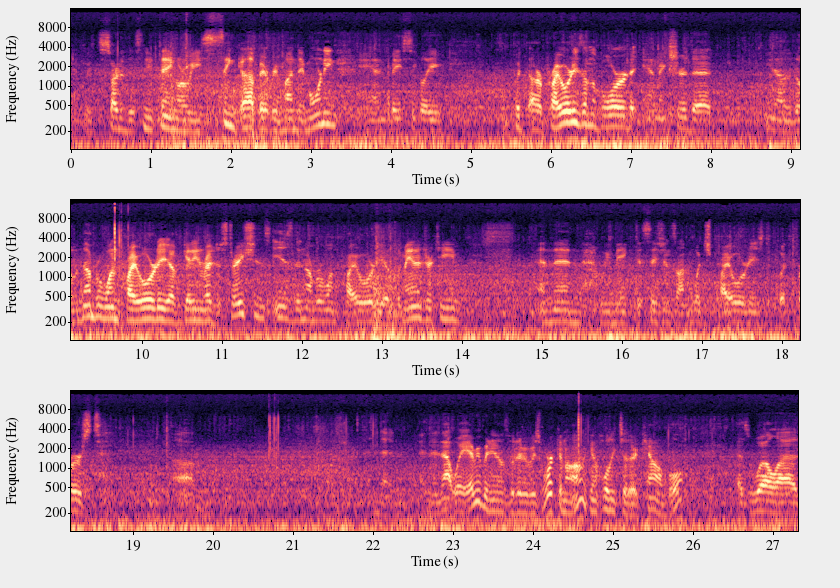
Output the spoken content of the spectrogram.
And we've started this new thing where we sync up every Monday morning and basically put our priorities on the board and make sure that you know the number one priority of getting registrations is the number one priority of the manager team and then we make decisions on which priorities to put first. Um, and then and then that way everybody knows what everybody's working on. We can hold each other accountable as well as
